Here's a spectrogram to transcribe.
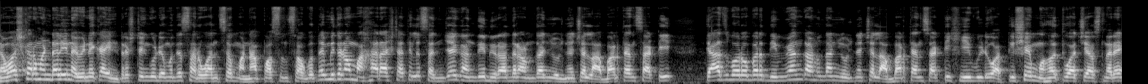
नमस्कार मंडळी नवीन एका इंटरेस्टिंग व्हिडिओमध्ये सर्वांचं मनापासून स्वागत आहे. मित्रांनो महाराष्ट्रातील संजय गांधी निराधार अनुदान योजनेच्या लाभार्थ्यांसाठी त्याचबरोबर दिव्यांग अनुदान योजनेच्या लाभार्थ्यांसाठी ही व्हिडिओ अतिशय महत्त्वाची असणार आहे.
